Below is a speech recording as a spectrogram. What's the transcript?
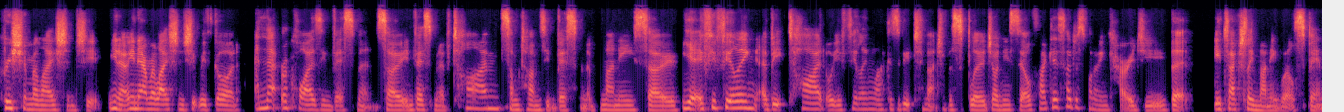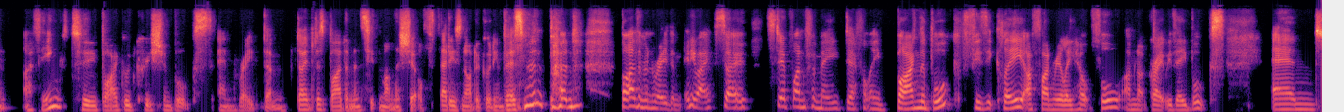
christian relationship you know in our relationship with god. And that requires investment. So investment of time sometimes investment of money. So yeah if you're feeling a bit tight or you're feeling like it's a bit too much of a splurge on yourself i guess i just want to encourage you that it's actually money well spent, I think, to buy good Christian books and read them. Don't just buy them and sit them on the shelf. That is not a good investment, but buy them and read them. Anyway, so step one for me, definitely buying the book physically, I find really helpful. I'm not great with ebooks. And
